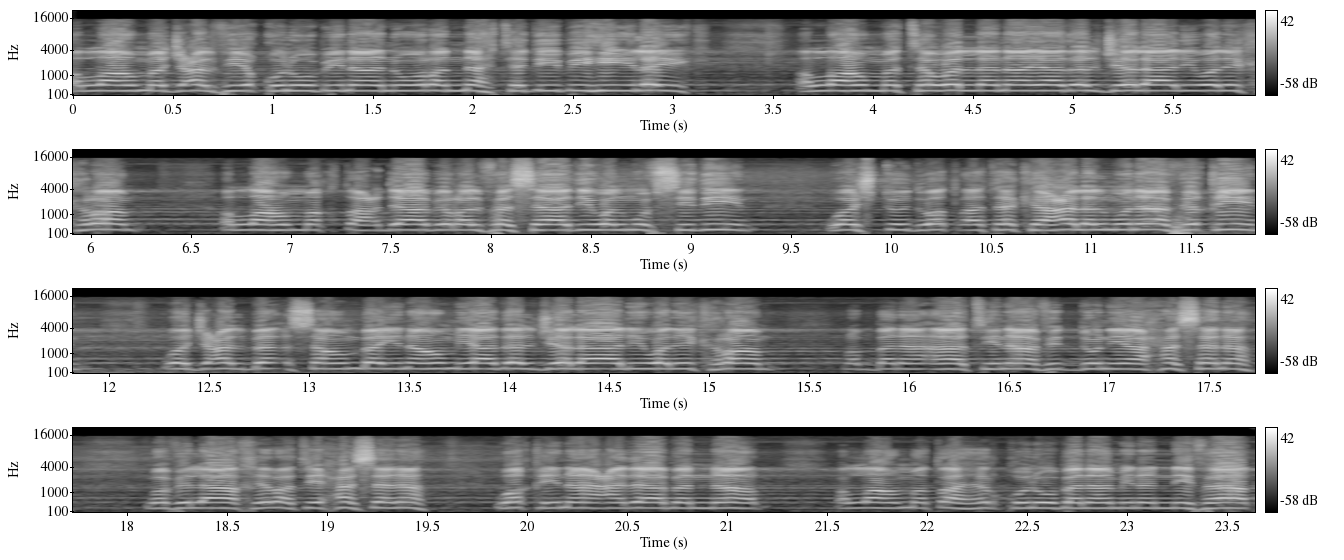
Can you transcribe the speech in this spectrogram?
اللهم اجعل في قلوبنا نورا نهتدي به إليك. اللهم تولنا يا ذا الجلال والإكرام. اللهم اقطع دابر الفساد والمفسدين واشتد وطأتك على المنافقين. واجعل بأسهم بينهم يا ذا الجلال والإكرام. ربنا آتنا في الدنيا حسنة وفي الآخرة حسنة وقنا عذاب النار. اللهم طهر قلوبنا من النفاق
